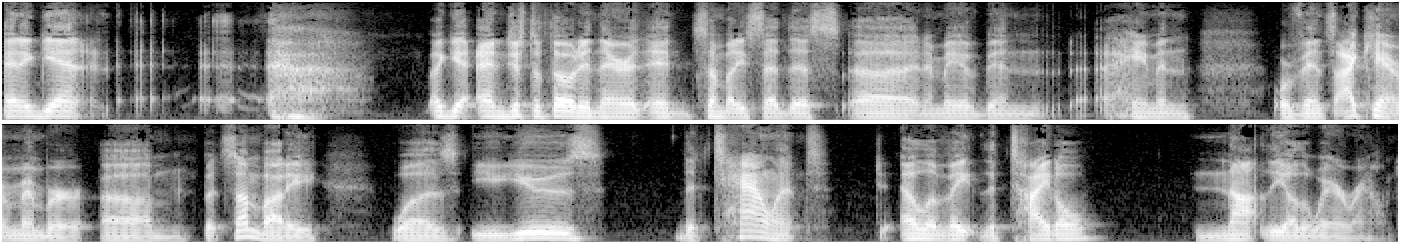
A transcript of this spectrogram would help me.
and again, again, and just to throw it in there, and somebody said this, uh, and it may have been Heyman or Vince. I can't remember. Um, but somebody was you use the talent to elevate the title, not the other way around.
